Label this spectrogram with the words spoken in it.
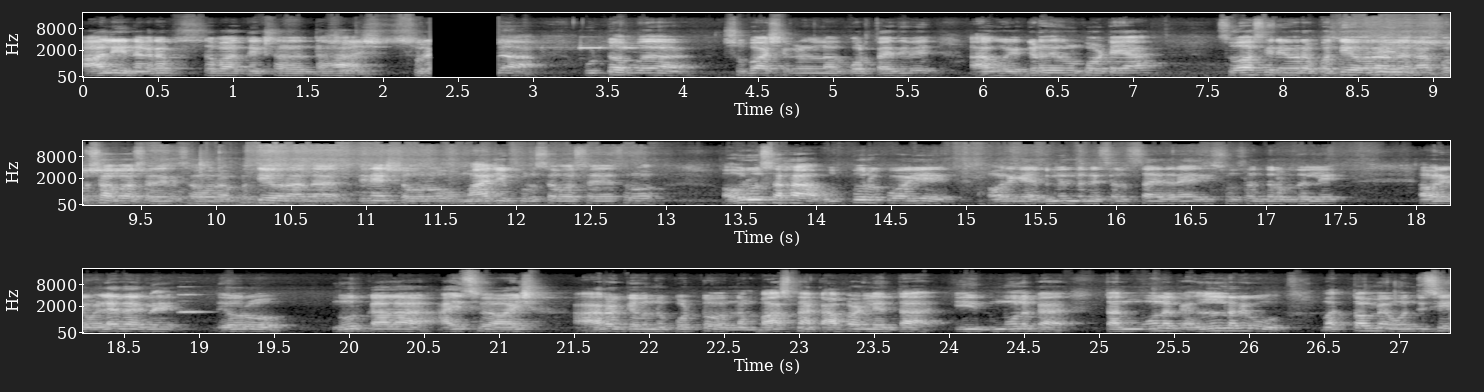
ಹಾಲಿ ನಗರಸಭಾ ನಗರಸಭಾಧ್ಯಕ್ಷರಾದಂತಹ ಸುರೇಶ. ಹುಟ್ಟುಹಬ್ಬ ಶುಭಾಶಯಗಳನ್ನ ಕೋರ್ತಾ ಇದ್ದೀವಿ. ಹಾಗೂ ಹೆಗ್ಗಡದೇವನ ಕೋಟೆಯ ಸುಹಾಸಿನಿಯವರ ಪತಿಯವರಾದ ಪುರಸಭಾ ಸದಸ್ಯರವರ ಪತಿಯವರಾದ ದಿನೇಶ್ ಅವರು, ಮಾಜಿ ಪುರಸಭಾ ಸದಸ್ಯರು ಅವರು ಸಹ ಉತ್ಪೂರ್ವಕವಾಗಿ ಅವರಿಗೆ ಅಭಿನಂದನೆ ಸಲ್ಲಿಸ್ತಾ ಇದ್ದಾರೆ. ಈ ಸುಸಂದರ್ಭದಲ್ಲಿ ಅವರಿಗೆ ಒಳ್ಳೆಯದಾಗಲಿ. ದೇವರು ನೂರು ಕಾಲ ಆಯುಷ, ಆಯುಷ್ ಆರೋಗ್ಯವನ್ನು ಕೊಟ್ಟು ನಮ್ಮ ಬಾಸ್ನ ಕಾಪಾಡಲಿ ಅಂತ ಈ ಮೂಲಕ ತನ್ನ ಮೂಲಕ ಎಲ್ಲರಿಗೂ ಮತ್ತೊಮ್ಮೆ ಹೊಂದಿಸಿ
